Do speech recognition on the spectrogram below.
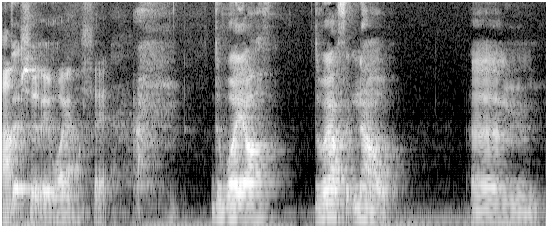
Absolutely way off it. the way off the way off it now. Um,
